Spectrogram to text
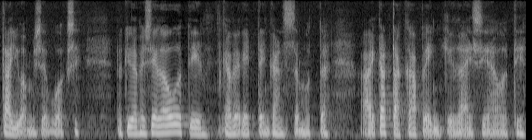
tajuamisen vuoksi. No kyllä me siellä oltiin kavereiden kanssa, mutta aika takapenkiläisiä oltiin.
